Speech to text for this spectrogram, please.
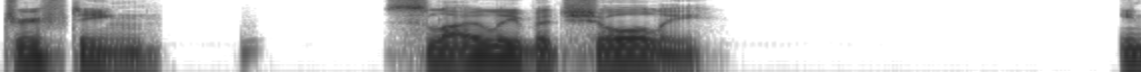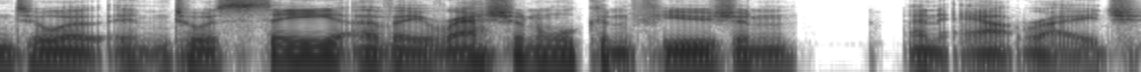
drifting slowly but surely into a into a sea of irrational confusion and outrage.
